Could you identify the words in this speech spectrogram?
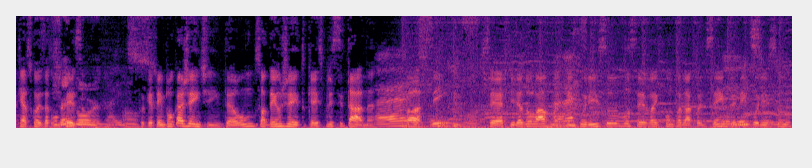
que as coisas Sem aconteçam. dúvida. É isso. Porque tem pouca gente, então só tem um jeito, que é explicitar, né? É. Fala, sim, você é filha do Olavo, mas É. nem por isso você vai concordar com ele sempre, nem por Isso.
